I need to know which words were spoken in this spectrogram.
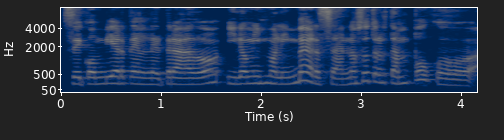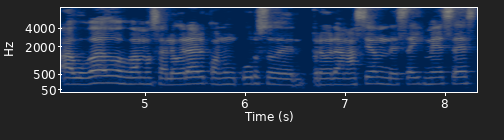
se convierte en letrado y lo mismo a la inversa. Nosotros tampoco, abogados, vamos a lograr con un curso de programación de seis meses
